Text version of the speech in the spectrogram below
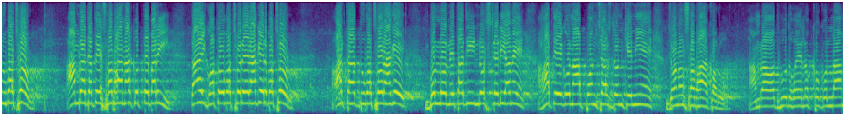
দু বছর আমরা যাতে সভা না করতে পারি তাই গত বছরের আগের বছর, অর্থাৎ দু বছর আগে, বলল নেতাজি ইন্ডোর স্টেডিয়ামে হাতে গোনা পঞ্চাশ জনকে নিয়ে জনসভা করো। আমরা অদ্ভুত হয়ে লক্ষ্য করলাম,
